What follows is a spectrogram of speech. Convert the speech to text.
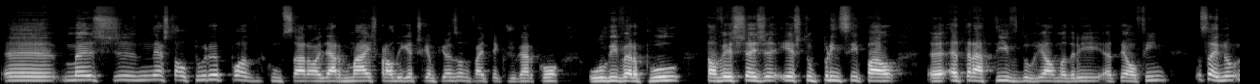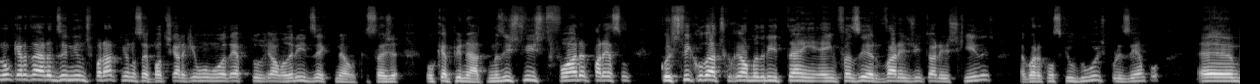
uh, mas uh, nesta altura pode começar a olhar mais para a Liga dos Campeões, onde vai ter que jogar com o Liverpool. Talvez seja este o principal uh, atrativo do Real Madrid até ao fim. Não sei, não, não quero dar a dizer nenhum disparate, eu não sei, pode chegar aqui um adepto do Real Madrid e dizer que não, que seja o campeonato. Mas isto visto de fora, parece-me, com as dificuldades que o Real Madrid tem em fazer várias vitórias seguidas, agora conseguiu duas, por exemplo, uh,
